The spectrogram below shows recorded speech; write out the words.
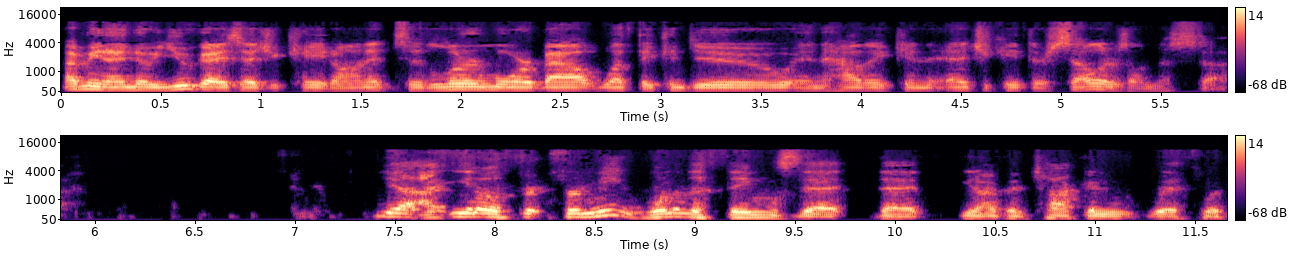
I mean, I know you guys educate on it to learn more about what they can do and how they can educate their sellers on this stuff. Yeah, you know, for, for me, one of the things that that you know I've been talking with with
